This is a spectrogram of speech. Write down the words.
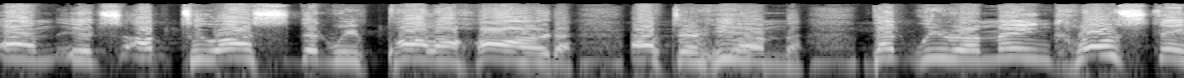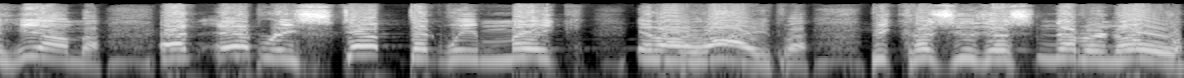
And it's up to us that we follow hard after Him, that we remain close to Him at every step that we make in our life, because you just never know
